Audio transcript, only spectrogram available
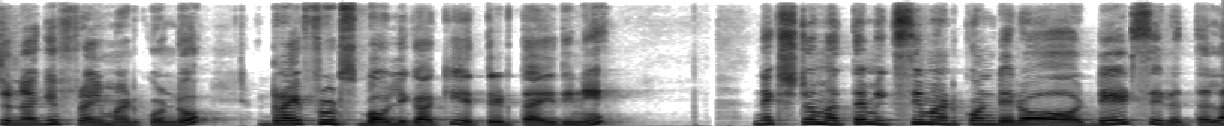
ಚೆನ್ನಾಗಿ ಫ್ರೈ ಮಾಡಿಕೊಂಡು ಡ್ರೈ ಫ್ರೂಟ್ಸ್ ಬೌಲಿಗೆ ಹಾಕಿ ಎತ್ತಿಡ್ತಾ ಇದ್ದೀನಿ. ನೆಕ್ಸ್ಟು ಮತ್ತೆ ಮಿಕ್ಸಿ ಮಾಡ್ಕೊಂಡಿರೋ ಡೇಟ್ಸ್ ಇರುತ್ತಲ್ಲ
